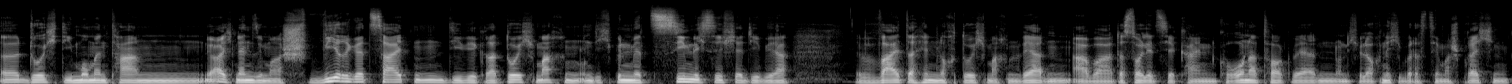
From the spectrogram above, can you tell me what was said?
äh, durch die momentanen, ja, ich nenne sie mal schwierige Zeiten, die wir gerade durchmachen und ich bin mir ziemlich sicher, die wir weiterhin noch durchmachen werden. Aber das soll jetzt hier kein Corona-Talk werden und ich will auch nicht über das Thema sprechen,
